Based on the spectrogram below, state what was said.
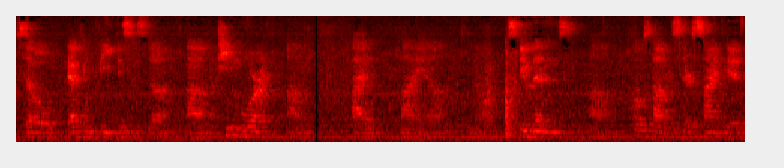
So definitely this is a, a teamwork um, by my uh, you know, students, uh, postdoc research scientists,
